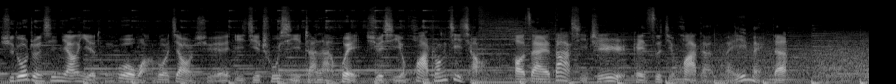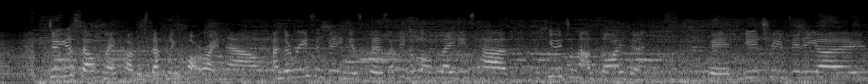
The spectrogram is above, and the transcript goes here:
许多准新娘也通过网络教学以及出席展览会学习化妆技巧，好在大喜之日给自己画的美美的。 Doing yourself makeup is definitely hot right now, and the reason being is because I think a lot of ladies have a huge amount of guidance with YouTube videos,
